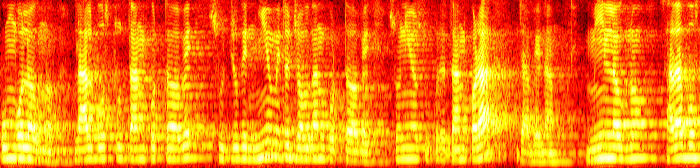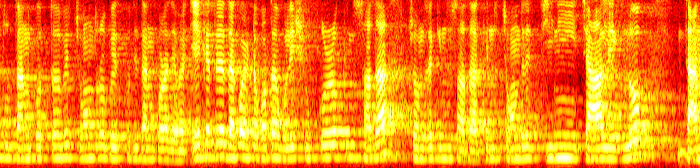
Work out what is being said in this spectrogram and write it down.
কুম্ভ লগ্ন লাল বস্তুর দান করতে হবে, সূর্যকে নিয়মিত জল দান করতে হবে, শনি ও শুক্রের দান করা যাবে না। মীন লগ্ন, সাদা বস্তুর দান করতে হবে, চন্দ্র বৃহস্পতি দান করা যাবে না। এক্ষেত্রে দেখো একটা কথা বলি শুক্রেরও কিন্তু সাদা, চন্দ্রের কিন্তু সাদা, কিন্তু চন্দ্রের চিনি, চাল এগুলো দান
